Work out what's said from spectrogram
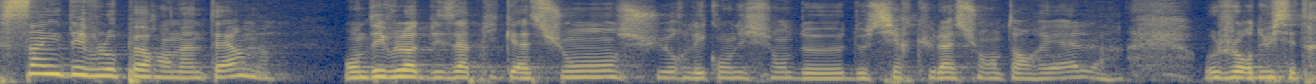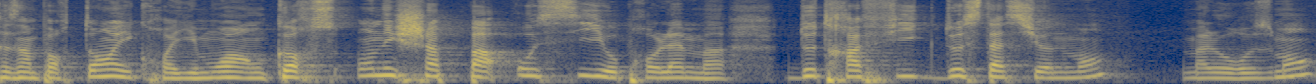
5 développeurs en interne. On développe des applications sur les conditions de, circulation en temps réel. Aujourd'hui, c'est très important et croyez-moi, en Corse, on n'échappe pas aussi aux problèmes de trafic, de stationnement, malheureusement.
